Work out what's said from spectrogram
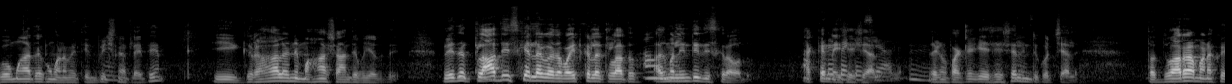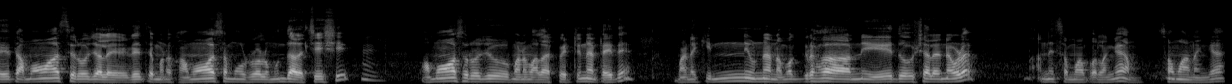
గోమాతకు మనమే తినిపించినట్లయితే ఈ గ్రహాలన్నీ మహాశాంతి జరుగుతాయి ఏదో క్లాత్ తీసుకెళ్ళావు కదా వైట్ కలర్ క్లాత్ అది మళ్ళీ ఇంటికి తీసుకురావద్దు. అక్కడనే అక్కడే వేసేసేయాలి. దగ్గర పక్కకి వేసేసేయాలి ఇంటికి వచ్చేయాలి. తద్వారా మనకు ఏదైతే అమావాస్య రోజు అలా ఏదైతే మనకు అమావాస్య మూడు రోజుల ముందు అలా చేసి అమావాస్య రోజు మనం అలా పెట్టినట్టయితే మనకి ఇన్ని ఉన్న నవగ్రహ అన్ని ఏ దోషాలైనా కూడా అన్ని సమాపలంగా సమానంగా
